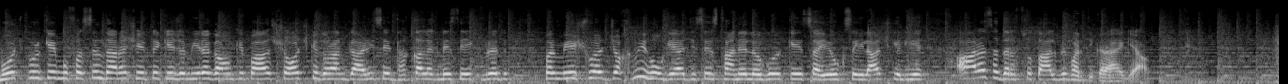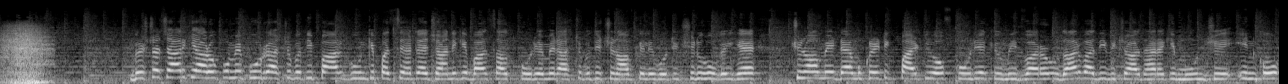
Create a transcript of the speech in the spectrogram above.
भोजपुर के मुफस्सिल थाना क्षेत्र के जमीरा गाँव के पास शौच के दौरान गाड़ी से धक्का लगने से एक वृद्ध परमेश्वर जख्मी हो गया, जिसे स्थानीय लोगों के सहयोग से इलाज के लिए आरा सदर अस्पताल में भर्ती कराया गया। भ्रष्टाचार के आरोपों में पूर्व राष्ट्रपति पार्क गून के पद से हटाए जाने के बाद साउथ कोरिया में राष्ट्रपति चुनाव के लिए वोटिंग शुरू हो गई है। चुनाव में डेमोक्रेटिक पार्टी ऑफ़ कोरिया के उम्मीदवार और उदारवादी विचारधारा के मून जे इनको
